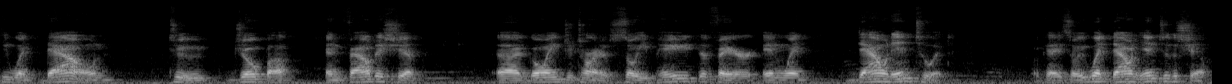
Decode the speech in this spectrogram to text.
He went down to Joppa and found a ship uh, going to Tarshish. So he paid the fare and went down into it. Okay, so he went down into the ship.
